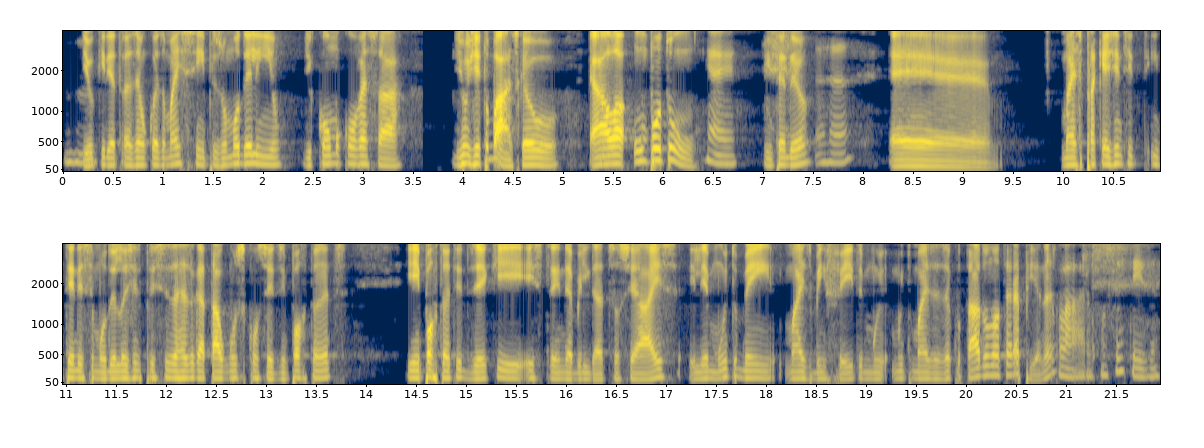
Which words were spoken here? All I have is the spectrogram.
Uhum. E eu queria trazer uma coisa mais simples, um modelinho de como conversar de um jeito básico. Eu, é a aula 1.1. É. Entendeu? Uhum. É, mas para que a gente entenda esse modelo, a gente precisa resgatar alguns conceitos importantes e é importante dizer que esse treino de habilidades sociais, ele é muito bem mais bem feito e muito mais executado na terapia, né? Claro, com certeza.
